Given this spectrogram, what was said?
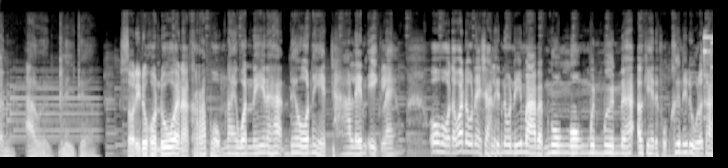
One hour later. สวัสดีทุกคนด้วยนะครับผมในวันนี้นะฮะโดเนทชาเลนอีกแล้ว โอ้โห แต่ว่าโดเนทชาเลนวันนี้มาแบบงงงๆมึนๆนะฮะ โอเคเดี๋ยวผมขึ้นให้ดูแล้วกัน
